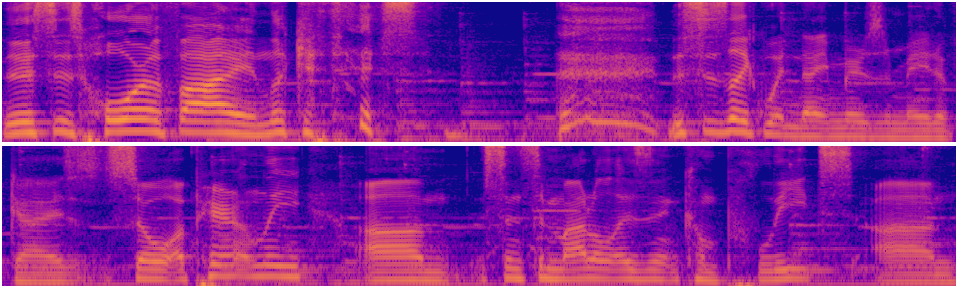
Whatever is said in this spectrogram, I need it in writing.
This is horrifying. Look at this. This is like what nightmares are made of guys. So apparently um, since the model isn't complete um,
